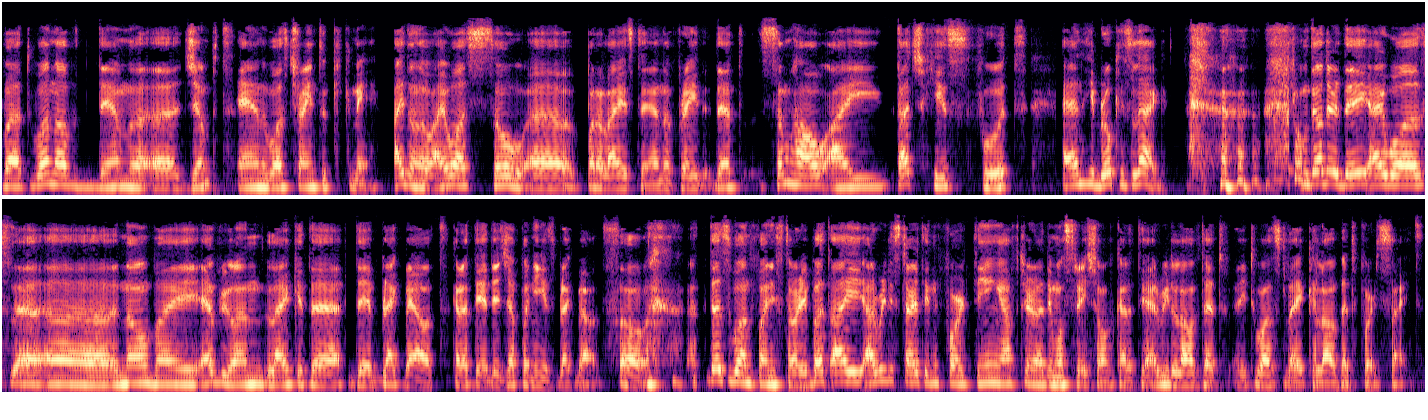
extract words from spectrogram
But one of them uh, uh, jumped and was trying to kick me. I don't know. I was so uh, paralyzed and afraid that somehow I touched his foot and he broke his leg. From the other day, I was uh, uh, known by everyone like the the black belt karate, the Japanese black belt. So that's one funny story. But I, I really started in 14 after a demonstration of karate. I really loved that. It was like a love at first sight.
